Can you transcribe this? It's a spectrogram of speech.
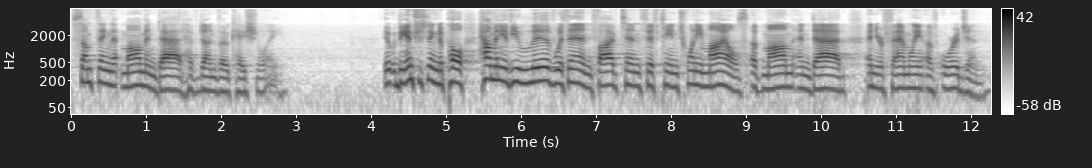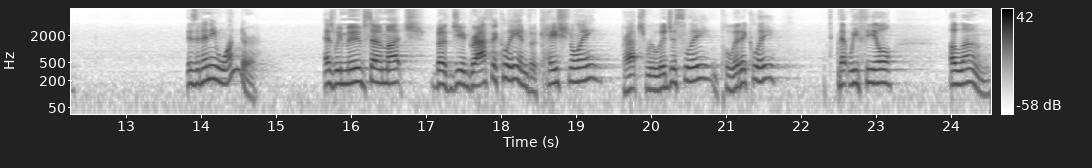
something that mom and dad have done vocationally. It would be interesting to poll how many of you live within 5, 10, 15, 20 miles of mom and dad and your family of origin. Is it any wonder, as we move so much, both geographically and vocationally, perhaps religiously and politically, that we feel alone?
